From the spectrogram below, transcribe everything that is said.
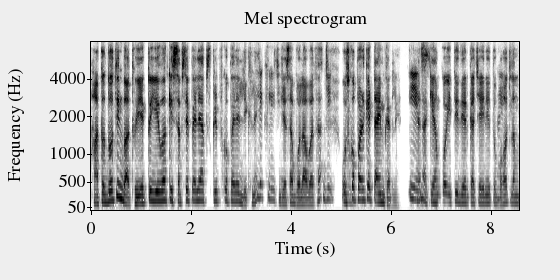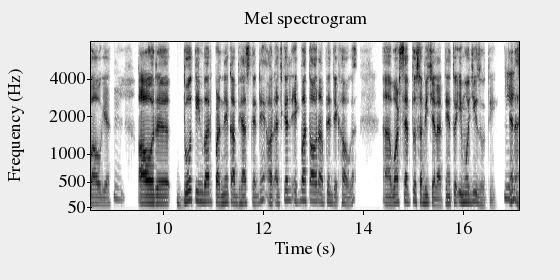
हाँ तो दो तीन बात हुई। एक तो ये हुआ कि सबसे पहले आप स्क्रिप्ट को पहले लिख लें लिख लीजिए। जैसा बोला हुआ था उसको पढ़ के टाइम कर लें है ना कि हमको इतनी देर का चाहिए नहीं तो बहुत लंबा हो गया। हम्म। और दो तीन बार पढ़ने का अभ्यास कर लें और आजकल एक बात और आपने देखा होगा व्हाट्सएप तो सभी चलाते हैं तो इमोजीज होती हैं है ना?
